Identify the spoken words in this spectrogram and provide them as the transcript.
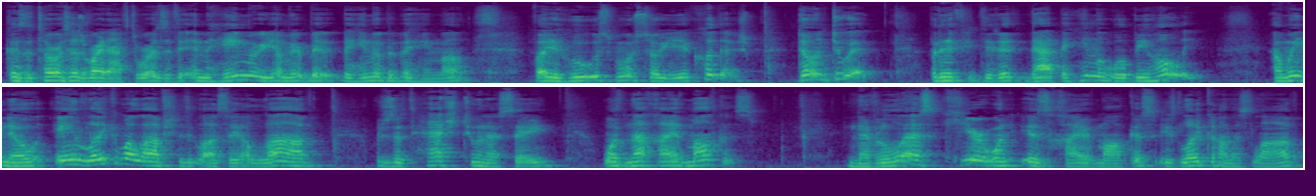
Because the Torah says right afterwards, if yamir behema bebehema, vayahu usmur so kodesh. Don't do it. But if you did it, that behema will be holy. And we know, ein like a lav shnitik la asay, a lab which is attached to an asay, was not chayav malchus. Nevertheless, here one is chayav malchus, he's like on this lav,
